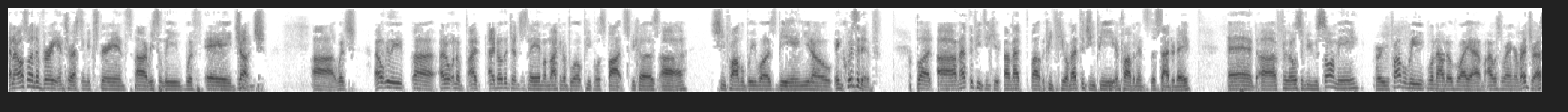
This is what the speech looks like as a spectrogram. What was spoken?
and I also had a very interesting experience uh, recently with a judge, uh, which I don't really. Uh, I don't want to. I I know the judge's name. I'm not going to blow up people's spots because uh, she probably was being, you know, inquisitive. But uh, I'm at the PTQ. I'm at uh, the PTQ. I'm at the GP in Providence this Saturday, and uh, for those of you who saw me, or you probably will now know who I am. I was wearing a red dress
